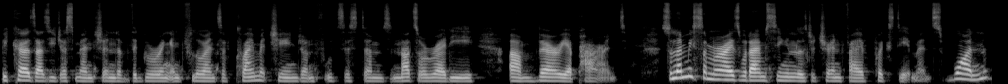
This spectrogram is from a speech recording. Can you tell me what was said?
because, as you just mentioned, of the growing influence of climate change on food systems, and that's already um, very apparent. So, let me summarize what I'm seeing in the literature in five quick statements. One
